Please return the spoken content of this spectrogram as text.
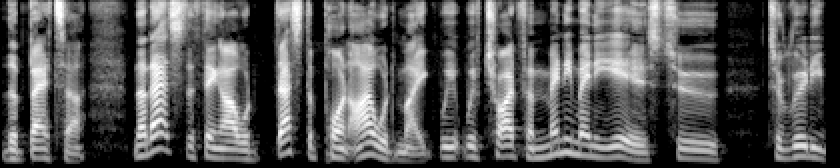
the better. Now that's the thing I would that's the point I would make. We we've tried for many, many years to to really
